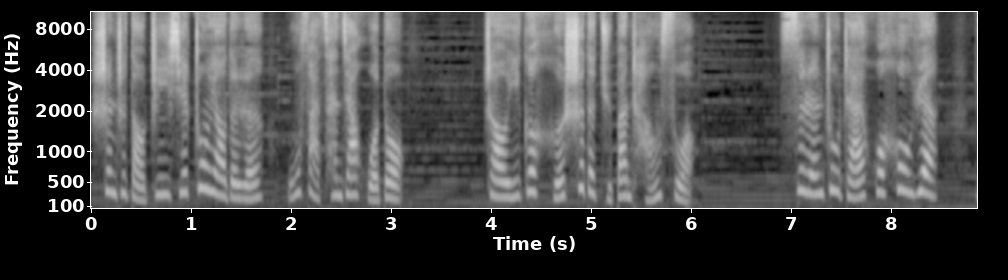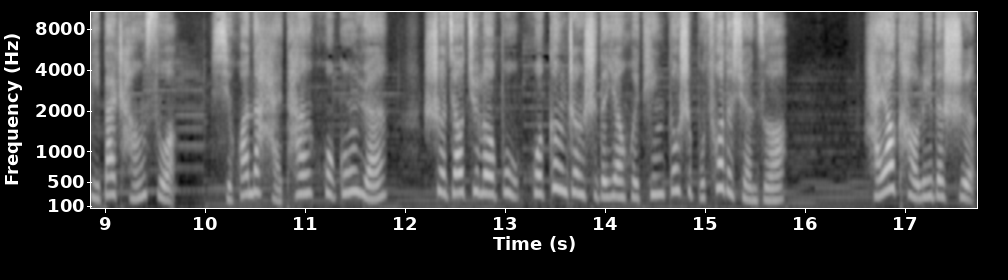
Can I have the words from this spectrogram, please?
甚至导致一些重要的人无法参加活动。找一个合适的举办场所，私人住宅或后院、礼拜场所、喜欢的海滩或公园。社交俱乐部或更正式的宴会厅都是不错的选择。还要考虑的是：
